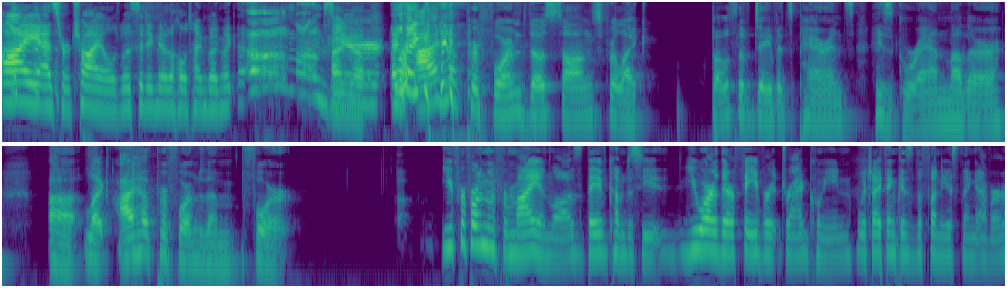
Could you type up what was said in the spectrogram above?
I, as her child, was sitting there the whole time going like, "Oh, mom's I here." know. And Like- I have performed those songs for like both of David's parents, his grandmother. Uh like I have performed them for you performed them for my in-laws. They've come to see you. you are their favorite drag queen, which I think is the funniest thing ever.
